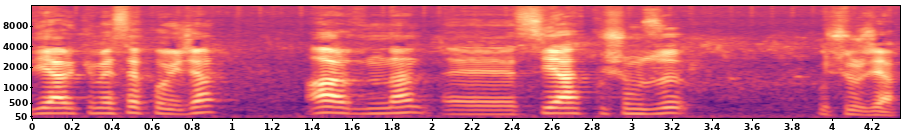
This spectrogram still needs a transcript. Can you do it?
diğer kümese koyacağım. Ardından e, siyah kuşumuzu uçuracağım.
